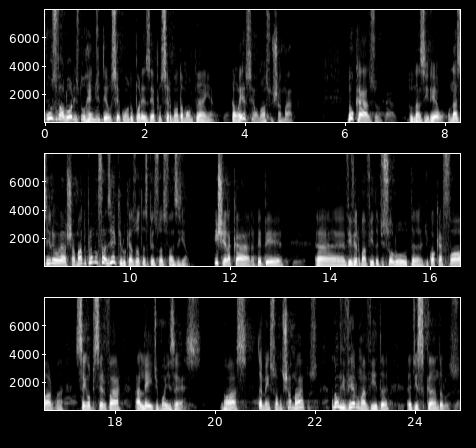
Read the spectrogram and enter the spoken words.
os valores do reino de Deus, segundo, por exemplo, o Sermão da Montanha. Então, esse é o nosso chamado. No caso do Nazireu, o Nazireu era chamado para não fazer aquilo que as outras pessoas faziam: encher a cara, beber, é, viver uma vida dissoluta, de qualquer forma, sem observar a lei de Moisés. Nós também somos chamados a não viver uma vida é, de escândalos,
